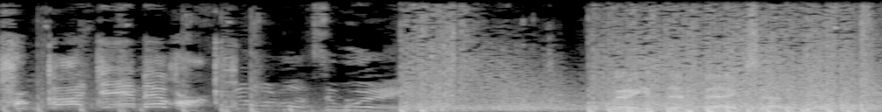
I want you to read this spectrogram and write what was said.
For goddamn ever. No one walks away. We gotta get them bags out of here.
